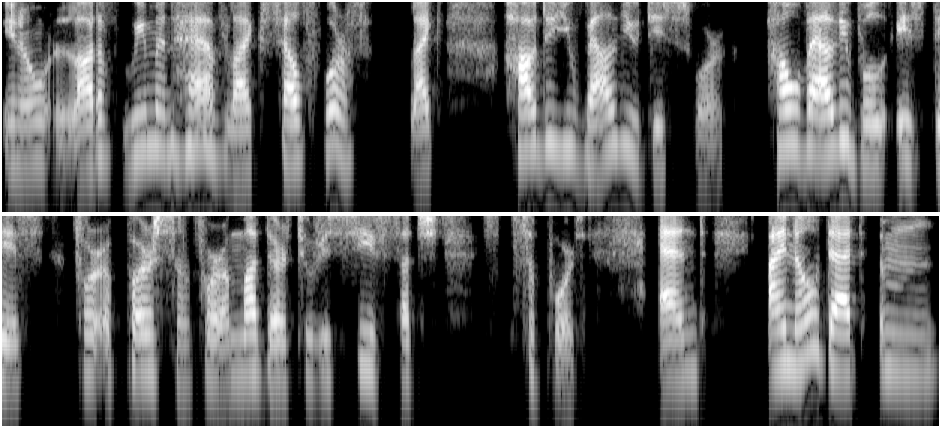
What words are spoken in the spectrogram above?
you know a lot of women have like self-worth. Like how do you value this work? How valuable is this for a person for a mother to receive such support? And i know that um,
